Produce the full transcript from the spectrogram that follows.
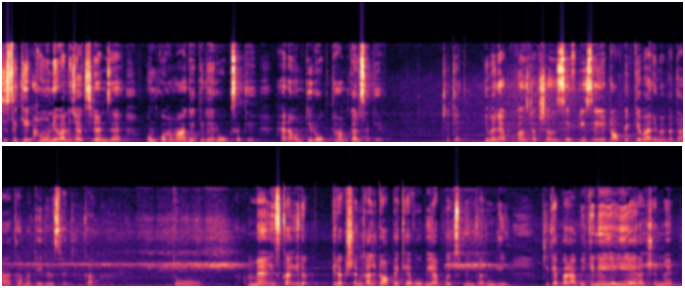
जिससे कि होने वाले जो एक्सीडेंट्स हैं, उनको हम आगे के लिए रोक सकें। है ना? उनकी रोकथाम कर सकें। ठीक है? ये मैंने आपको कंस्ट्रक्शन सेफ्टी से ये टॉपिक के बारे में बताया था मटेरियल स्टैकिंग का। तो मैं इसका इरेक्शन का जो टॉपिक है, वो भी आपको एक्सप्लेन करूँगी। ठीक है, पर अभी के लिए यही है इरेक्शन में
